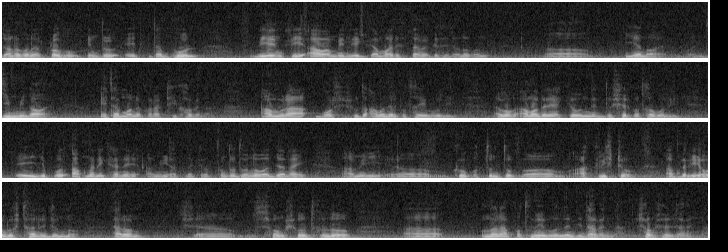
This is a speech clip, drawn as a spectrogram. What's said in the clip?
জনগণের প্রভু কিন্তু এটা ভুল। বিএনপি আওয়ামী লীগ জামাত ইসলামের কাছে জনগণ ইয়ে নয় জিম্মি নয়। এটা মনে করা ঠিক হবে না। আমরা বসে শুধু আমাদের কথাই বলি এবং আমাদের একে অন্যের দোষের কথা বলি। এই যে আপনার এখানে আমি আপনাকে অত্যন্ত ধন্যবাদ জানাই। আমি খুব অত্যন্ত আকৃষ্ট আপনার এই অনুষ্ঠানের জন্য। কারণ সংসদ হলো ওনারা প্রথমেই বললেন যে যাবেন না সংসদে যাবেন না।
